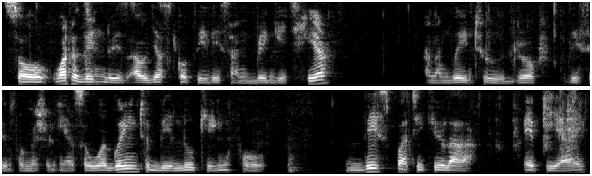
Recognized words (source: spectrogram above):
So what we're going to do is I'll just copy this and bring it here and I'm going to drop this information here. So we're going to be looking for this particular API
